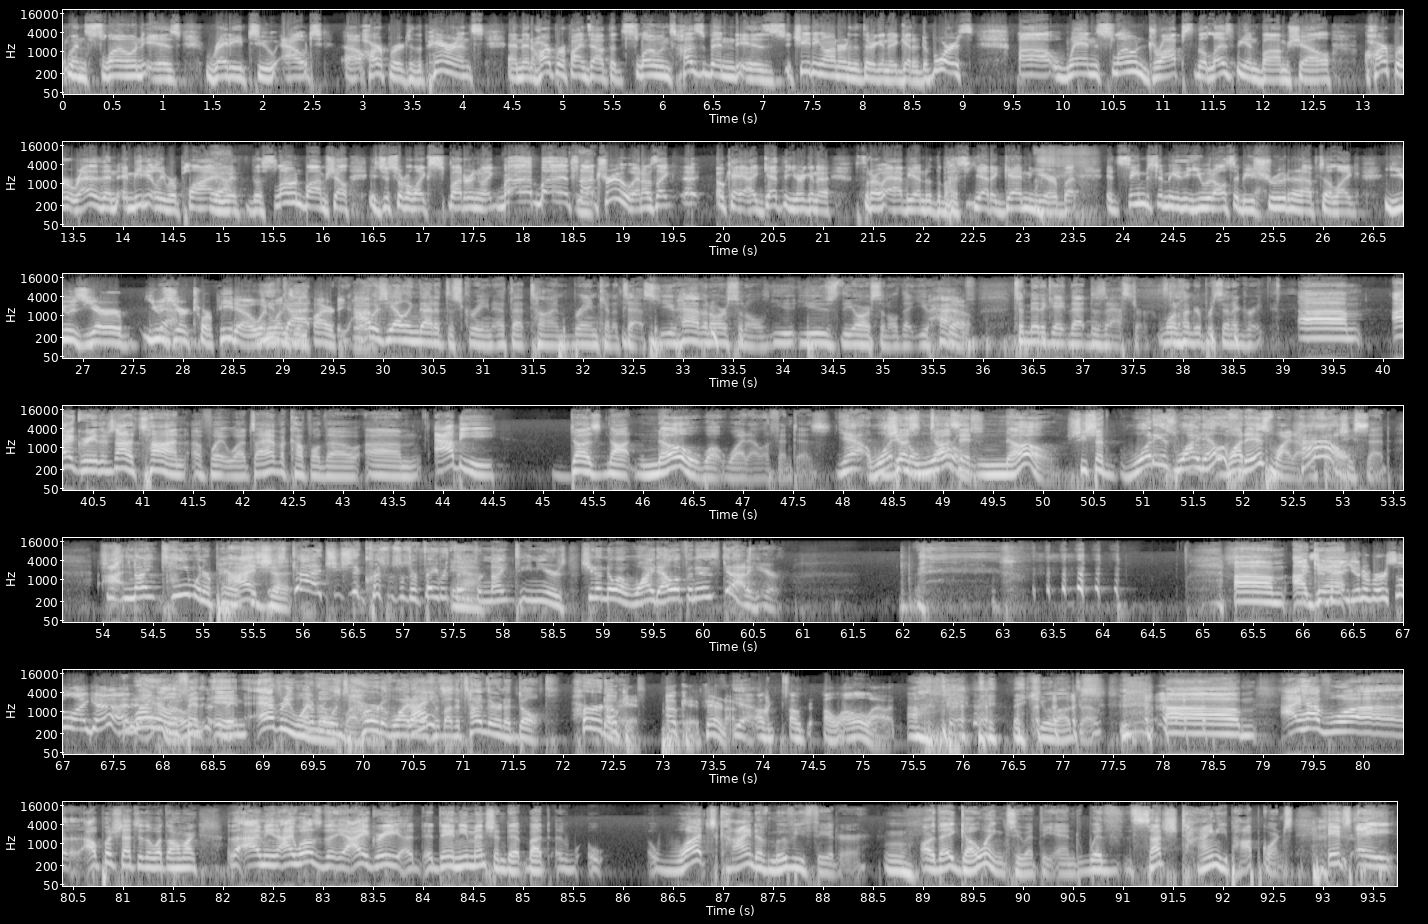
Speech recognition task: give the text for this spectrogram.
when Sloane is ready to out uh, Harper to the parents, and then Harper finds out that Sloane's husband is cheating on her and that they're going to get a divorce. Uh, when Sloane drops the lesbian bombshell, Harper, rather than immediately reply Yeah. with the Sloane bombshell, is just sort of like sputtering, like, "But- but it's not true. And I was like, uh, okay, I get that you're going to throw Abby under the bus yet again here, but it seems to me that you would also be shrewd enough to like use your use Yeah. your torpedo when You've one's been fired at you. I was yelling that at the screen at that time. Brain can attest. You have an arsenal. You use the arsenal that you have Yeah. to mitigate that disaster. One hundred percent agree. Um, I agree. There's not a ton of wait what's. I have a couple though. Um, Abby does not know what white elephant is. Yeah, what just in the world? doesn't know. She said, What is white elephant? "What is white How? elephant?" She said. She's 19 when her parents. I she's just- God, she said Christmas was her favorite thing Yeah. for 19 years. She doesn't know what white elephant is. Get out of here. Um, Is again, that universal? I guess. I, white I don't know. elephant. I mean, everyone Everyone's knows white heard of white right? elephant by the time they're an adult. Heard of okay. it. Okay. Fair enough. Yeah. I'll, I'll, I'll, I'll allow it. Thank you, Alonso. um, I have one. I'll push that to the what the hallmark. I mean, I was the. I agree, uh, Dan. You mentioned it, but uh, what kind of movie theater are they going to at the end with such tiny popcorns? It's a s-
